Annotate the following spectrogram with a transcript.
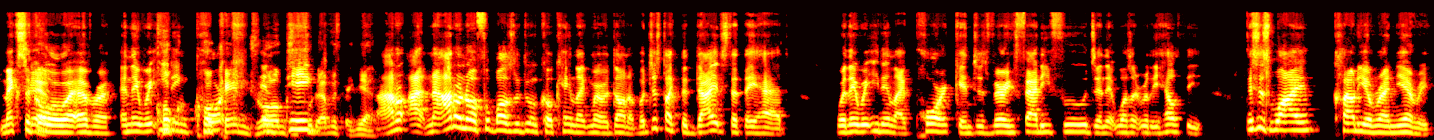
Mexico yeah. or wherever, and they were Co- eating pork cocaine, drugs, pig. food, everything. Yeah, I don't. I, now I don't know if footballers were doing cocaine like Maradona, but just like the diets that they had, where they were eating like pork and just very fatty foods, and it wasn't really healthy. This is why Claudio Ranieri,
